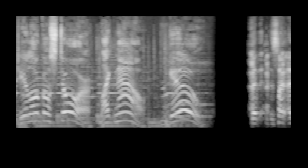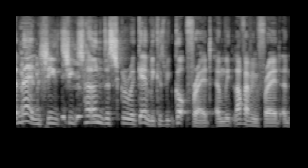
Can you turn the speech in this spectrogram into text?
to your local store, like now. Go! But uh, so and then she she turned the screw again because we got Fred and we love having Fred and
